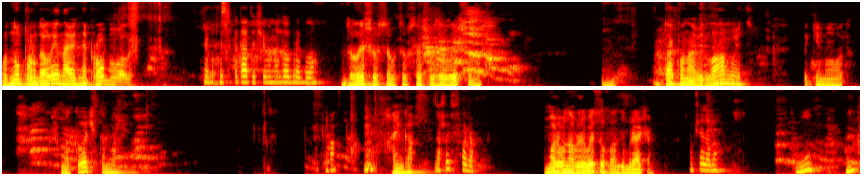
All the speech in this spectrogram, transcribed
Одну продали, навіть не пробували. Треба хоч спитати, чи вона добра була. Залишився це все, що залишилось. Так вона відламується такими от шматочками. Хенька. На щось схоже. Може вона вже висохла добряче. Взагалі добре. М? М?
